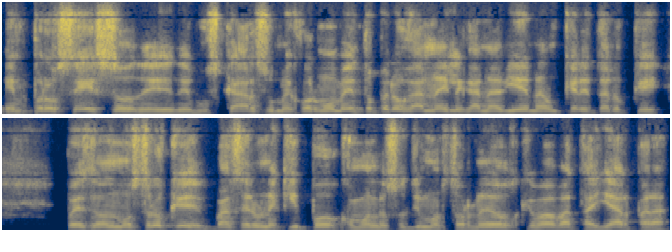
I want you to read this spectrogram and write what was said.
en proceso de, buscar su mejor momento, pero gana y le gana bien a un Querétaro que pues nos mostró que va a ser un equipo como en los últimos torneos que va a batallar para,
